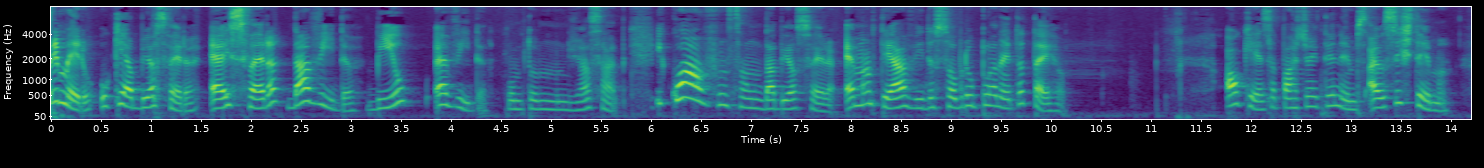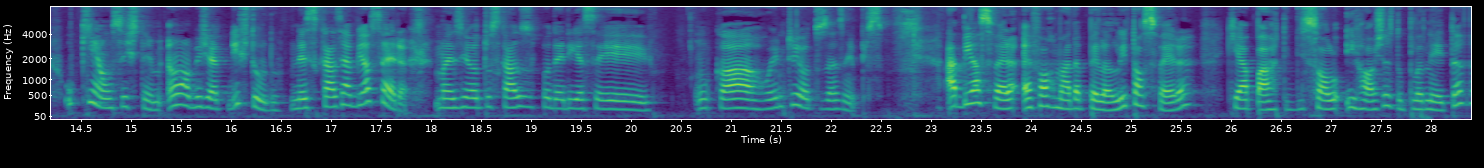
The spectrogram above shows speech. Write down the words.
Primeiro, o que é a biosfera? É a esfera da vida. Bio é vida, como todo mundo já sabe. E qual a função da biosfera? É manter a vida sobre o planeta Terra. Ok, essa parte já entendemos. Aí o sistema. O que é um sistema? É um objeto de estudo. Nesse caso é a biosfera, mas em outros casos poderia ser um carro, entre outros exemplos. A biosfera é formada pela litosfera, que é a parte de solo e rochas do planeta,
